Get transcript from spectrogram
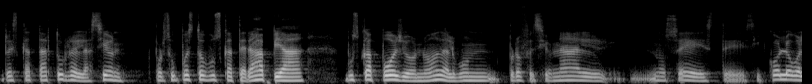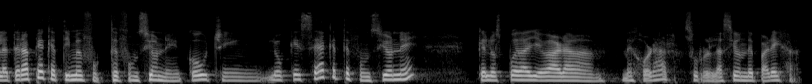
rescatar tu relación. Por supuesto, busca terapia, busca apoyo, ¿no? De algún profesional, no sé, este, psicólogo, la terapia que a ti te funcione, coaching, lo que sea que te funcione, que los pueda llevar a mejorar su relación de pareja.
